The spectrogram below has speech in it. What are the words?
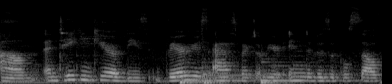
um, and taking care of these various aspects of your indivisible self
